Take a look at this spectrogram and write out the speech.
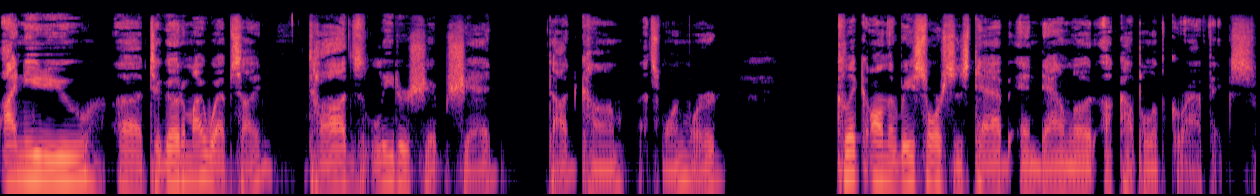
I need you uh, to go to my website, toddsleadershipshed.com. That's one word. Click on the resources tab and download a couple of graphics.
